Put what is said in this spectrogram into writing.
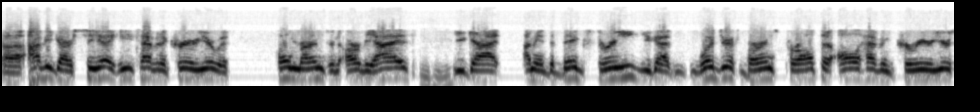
uh, Avi Garcia, he's having a career year with home runs and RBIs. Mm-hmm. You got, I mean, the big three. You got Woodruff, Burnes, Peralta, all having career years.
